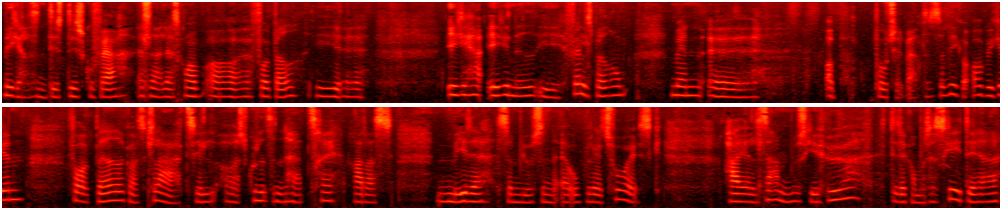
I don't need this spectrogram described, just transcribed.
Michael sådan, det, det skulle sgu færre. Altså lad os komme op og øh, få et bad i, øh, ikke her, ikke nede i fælles badrum, men øh, op på hotelværelset. Så vi går op igen, får et bad og gør os klar til at skulle ned til den her tre-retters middag, som jo sådan er obligatorisk. Hej alle sammen, nu skal I høre. Det, der kommer til at ske, det er, at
